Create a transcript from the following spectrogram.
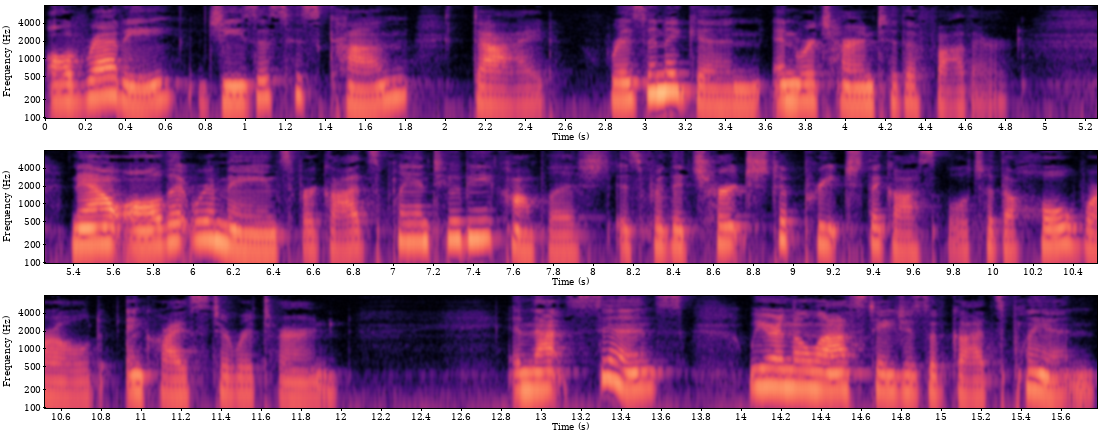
Already, Jesus has come, died, risen again, and returned to the Father. Now, all that remains for God's plan to be accomplished is for the church to preach the gospel to the whole world and Christ to return. In that sense, we are in the last stages of God's plan.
